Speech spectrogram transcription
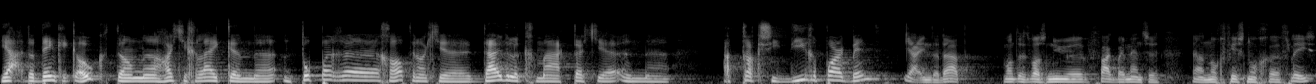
Ja, dat denk ik ook. Dan eh, had je gelijk een, eh, een topper eh, gehad en had je duidelijk gemaakt dat je een attractie dierenpark bent. Ja, inderdaad. Want het was nu vaak bij mensen ja, nog vis, nog vlees.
